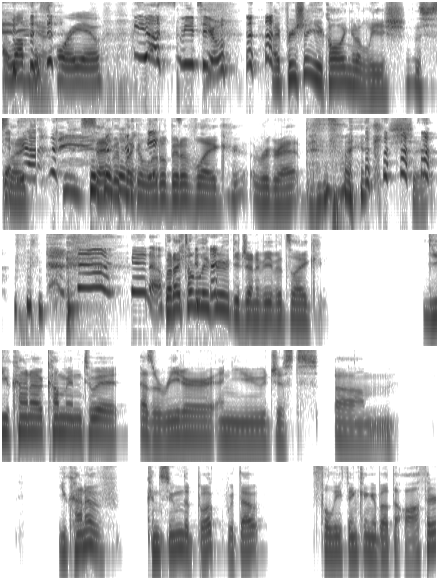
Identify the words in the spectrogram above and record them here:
i love this Yeah. for you yes, me too. I appreciate you calling it a leash. It's just Yeah. like yeah, said with like a little bit of like regret. It's like shit. you know. But I totally agree with you, Genevieve. It's like you kind of come into it as a reader and you just um you kind of consume the book without fully thinking about the author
